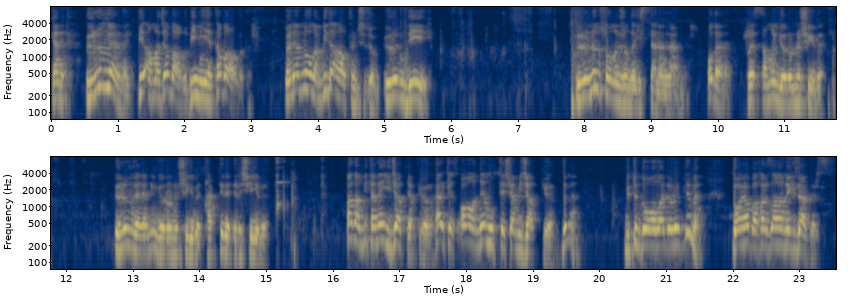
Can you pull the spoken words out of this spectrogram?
Yani ürün vermek bir amaca bağlı, bir niyete bağlıdır. Önemli olan bir de altını çiziyorum. Ürün değil. Ürünün sonucunda istenenlerdir. O da ressamın görünüşü gibi. Ürün verenin görünüşü gibi, takdir edilişi gibi. Adam bir tane icat yapıyor. Herkes aa ne muhteşem icat diyor. Değil mi? Bütün doğa olayları öyle değil mi? Doğaya bakarız aa ne güzel deriz.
